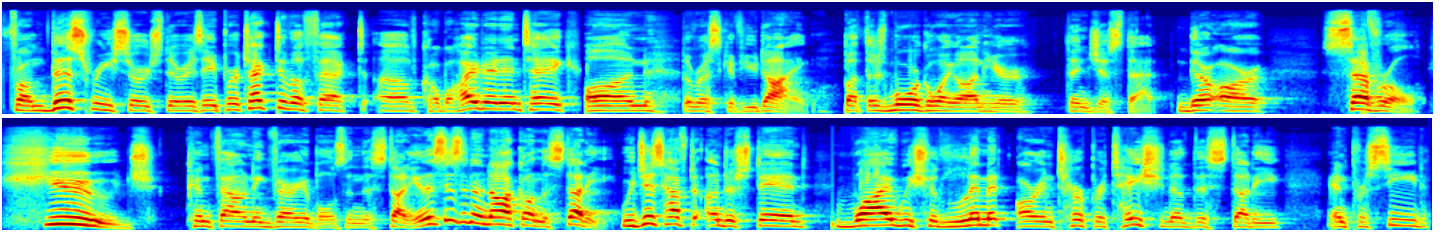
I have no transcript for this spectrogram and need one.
from this research, there is a protective effect of carbohydrate intake on the risk of you dying. But there's more going on here than just that. There are several huge confounding variables in this study. And this isn't a knock on the study. We just have to understand why we should limit our interpretation of this study and proceed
